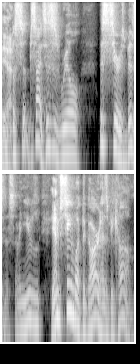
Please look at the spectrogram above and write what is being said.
Yeah. Besides, this is real. This is serious business. I mean, you Yeah. you've seen what the guard has become.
